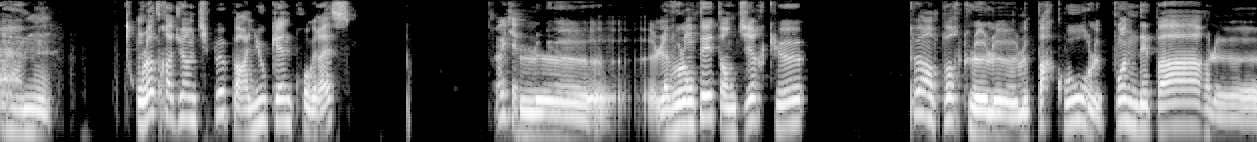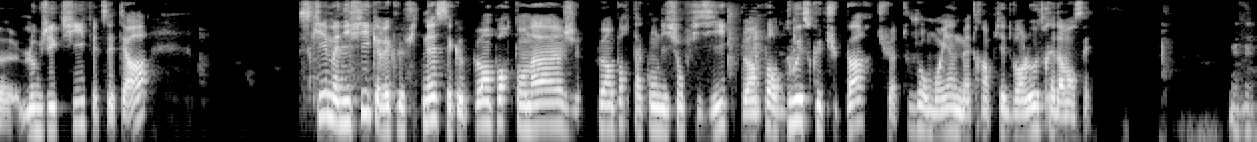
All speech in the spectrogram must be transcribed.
Euh, on l'a traduit un petit peu par You Can Progress. Ok. Le, la volonté étant de dire que peu importe le, le, le parcours, le point de départ, l'objectif, etc., ce qui est magnifique avec le fitness, c'est que peu importe ton âge, peu importe ta condition physique, peu importe d'où est-ce que tu pars, tu as toujours moyen de mettre un pied devant l'autre et d'avancer. Mhm.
